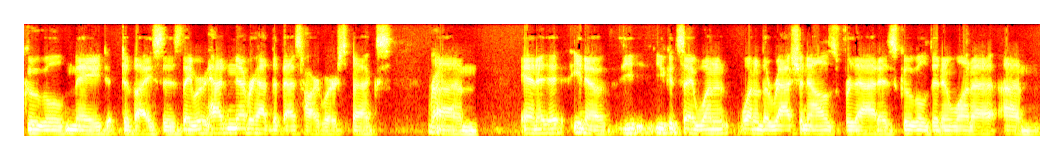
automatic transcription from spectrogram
Google made devices, they were had never had the best hardware specs. Right. Um, and it, it, you know, you, you, could say one one of the rationales for that is Google didn't want to, um,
